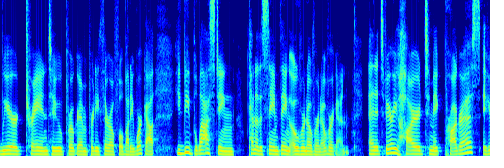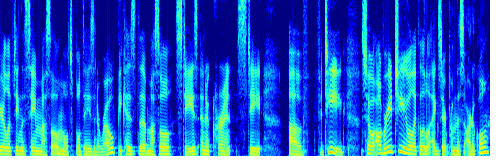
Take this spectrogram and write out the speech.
we're trained to program a pretty thorough full body workout, you'd be blasting kind of the same thing over and over and over again. And it's very hard to make progress if you're lifting the same muscle multiple days in a row because the muscle stays in a current state of fatigue. So I'll read to you like a little excerpt from this article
